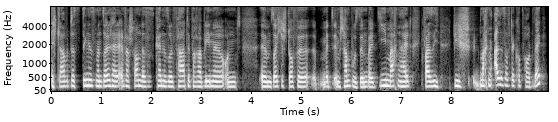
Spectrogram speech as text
ich glaube, das Ding ist, man sollte halt einfach schauen, dass es keine Sulfate, Parabene und ähm, solche Stoffe mit im Shampoo sind, weil die machen halt quasi, die machen alles auf der Kopfhaut weg.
